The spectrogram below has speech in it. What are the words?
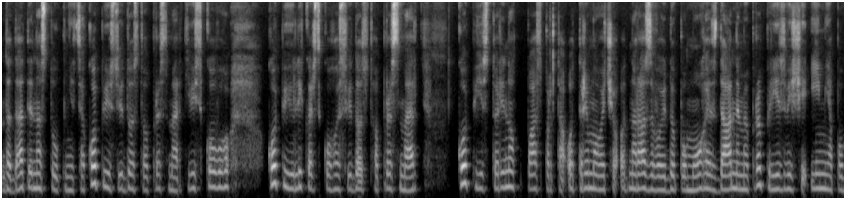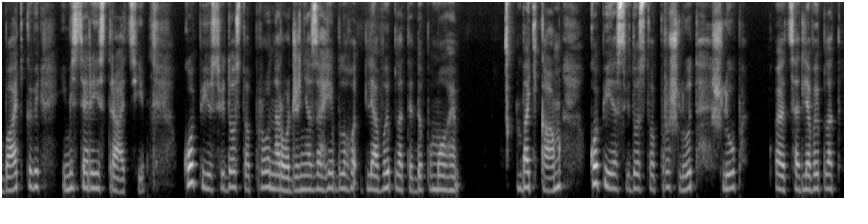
додати наступні: це копію свідоцтва про смерть військового, копію лікарського свідоцтва про смерть копії сторінок паспорта отримувача одноразової допомоги з даними про прізвище, ім'я по батькові і місце реєстрації, копію свідоцтва про народження загиблого для виплати допомоги батькам, копія свідоцтва про шлюб, шлюб е, це для виплат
